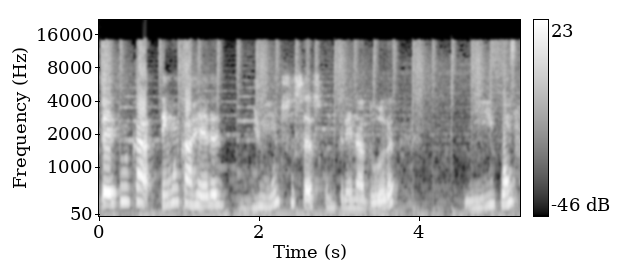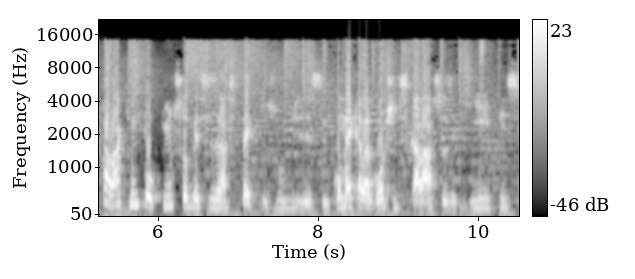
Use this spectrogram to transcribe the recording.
teve uma, tem uma carreira de muito sucesso como treinadora. E vamos falar aqui um pouquinho sobre esses aspectos, vamos dizer assim, como é que ela gosta de escalar suas equipes,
